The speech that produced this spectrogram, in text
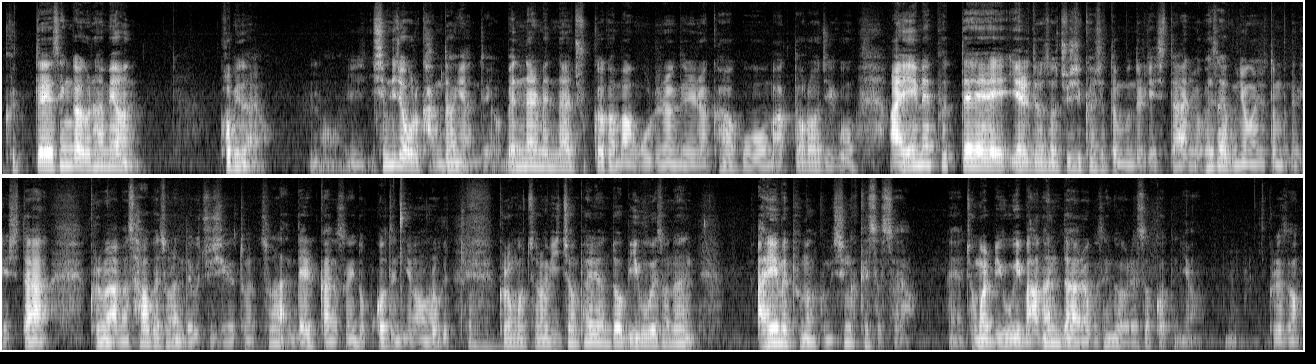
그때 생각을 하면 겁이 나요. 음. 어, 이- 심리적으로 감당이 안 돼요. 맨날 맨날 주가가 막 오르락 내리락 하고 막 떨어지고 IMF 때 예를 들어서 주식하셨던 분들 계시다 아니면 회사 운영하셨던 분들 계시다 그러면 아마 사업에 손 안 대고 주식에 손 안 댈 가능성이 높거든요. 그러겠죠. 그런 것처럼 2008년도 미국에서는 IMF만큼 심각했었어요. 예, 정말 미국이 망한다라고 생각을 했었거든요. 음, 그래서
